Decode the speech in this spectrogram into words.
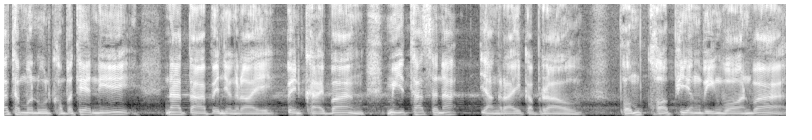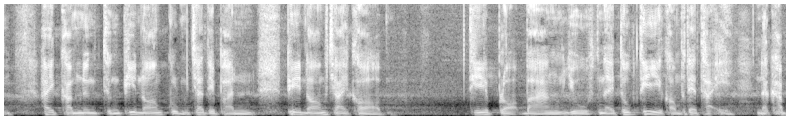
รัฐธรรมนูญของประเทศนี้หน้าตาเป็นอย่างไร เป็นใครบ้าง มีทัศนะอย่างไรกับเรา ผมขอเพียงวิงวอนว่าให้คำนึงถึงพี่น้องกลุ่มชาติพันธุ์ พี่น้องชายขอบที่เปราะบางอยู่ในทุกที่ของประเทศไทยนะครับ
